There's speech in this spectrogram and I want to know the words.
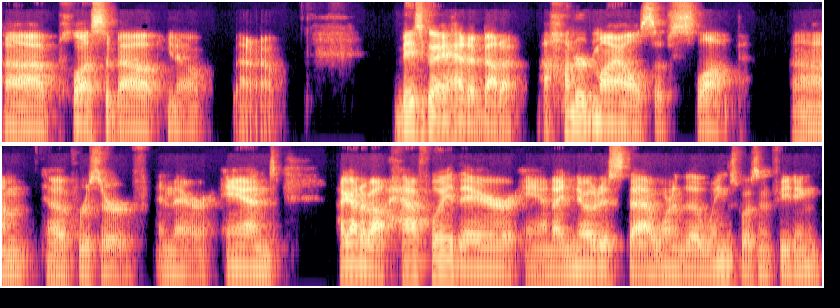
uh, plus about, you know, I don't know. Basically, I had about a 100 miles of slop um, of reserve in there. And I got about halfway there and I noticed that one of the wings wasn't feeding.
